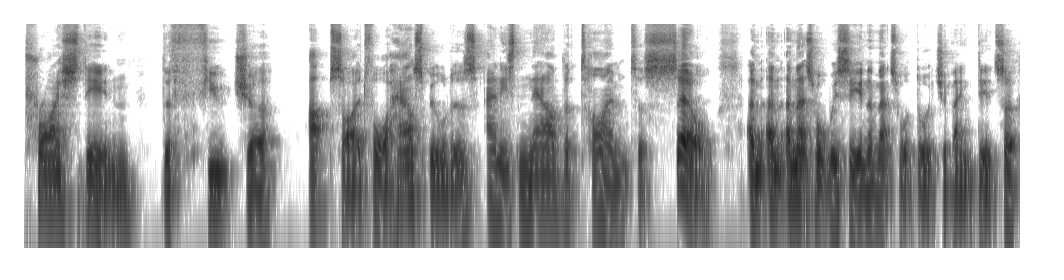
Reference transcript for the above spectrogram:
priced in the future upside for house builders and is now the time to sell. And and, and that's what we're seeing and that's what deutsche bank did. So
